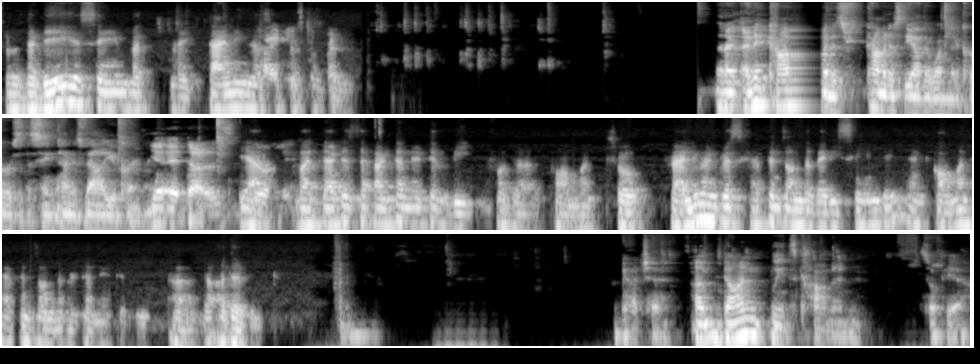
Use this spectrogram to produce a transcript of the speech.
So the day is same, but like timings are Timing is different. different. And I, I think common is common is the other one that occurs at the same time as value currently. Yeah, it does. Yeah, right. but that is the alternative week for the common. So value and risk happens on the very same day, and common happens on the alternative week, uh, the other week. Gotcha. Um, Dawn leads common, Sophia.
